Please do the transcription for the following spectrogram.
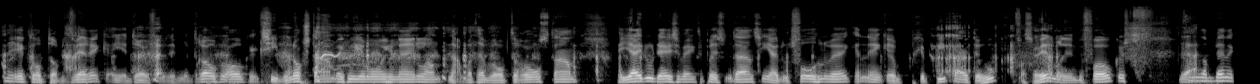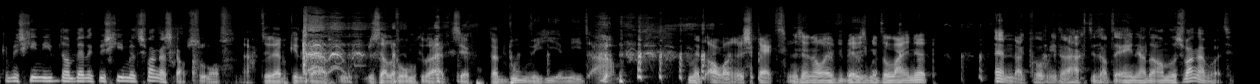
En je komt op het werk en je dit met droge ogen. Ik zie me nog staan bij Goedemorgen Nederland. Nou, wat hebben we op de rol staan? En jij doet deze week de presentatie. Jij doet volgende week. En in één keer gepiep uit de hoek. Ik was helemaal in de focus. Ja. Van, dan, ben ik er misschien niet, dan ben ik misschien met zwangerschapsverlof. Nou, toen heb ik inderdaad mezelf omgedraaid en gezegd. Dat doen we hier niet aan. Met alle respect. We zijn al even bezig met de line-up. En dan kom je erachter dat de een na de ander zwanger wordt.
